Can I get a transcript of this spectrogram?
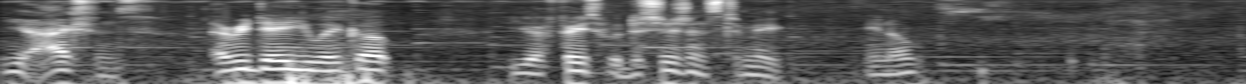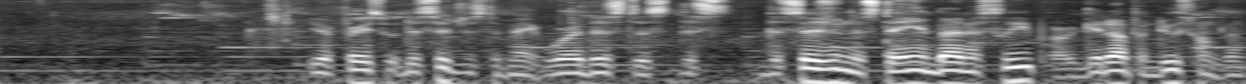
Your actions. Every day you wake up, you're faced with decisions to make, you know? You're faced with decisions to make. Where this, this this decision to stay in bed and sleep or get up and do something,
